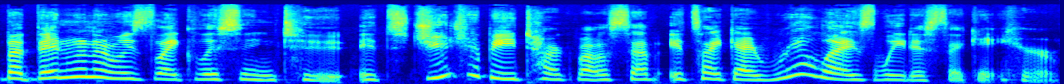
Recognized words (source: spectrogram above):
but then when I was like listening to it's Juju Bae talk about stuff, it's like I realized, wait a second here.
